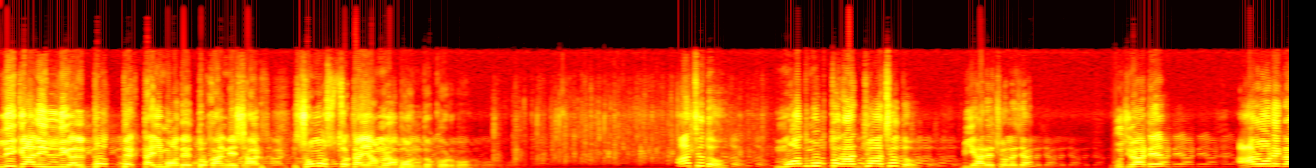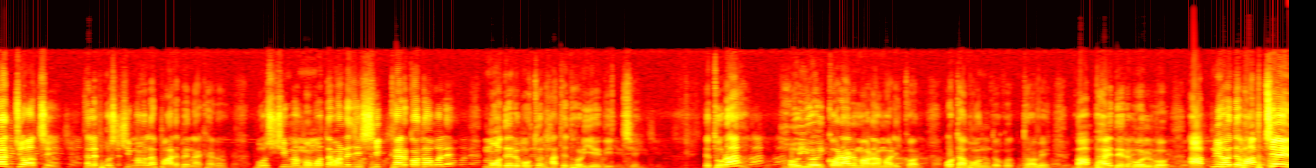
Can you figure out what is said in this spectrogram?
লিগাল ইলিগাল প্রত্যেকটাই মদের দোকান, নেশার, সমস্তটাই আমরা বন্ধ করব। আছে তো? মদমুক্ত রাজ্য আছে তো? বিহারে চলে যান। গুজরাটে আরও অনেক রাজ্য আছে। তাহলে পশ্চিমবাংলা পারবে না কেন? পশ্চিমা মমতা ব্যানার্জি শিক্ষার কথা বলে মদের বোতল হাতে ধরিয়ে দিচ্ছে। তোরা হই হই কর আর মারামারি কর, ওটা বন্ধ করতে হবে। বাপ ভাইদের বলব, আপনি হয়তো ভাবছেন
